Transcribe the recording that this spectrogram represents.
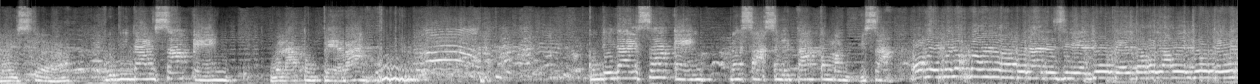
Nice ka, ha? Kundi dahil sa akin, wala tong pera. Kundi dahil sa akin, nagsasalita itong mag-isa. Okay, palakpakan naman po natin si Kuya Jotet. Okay lang, Kuya Jotet.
